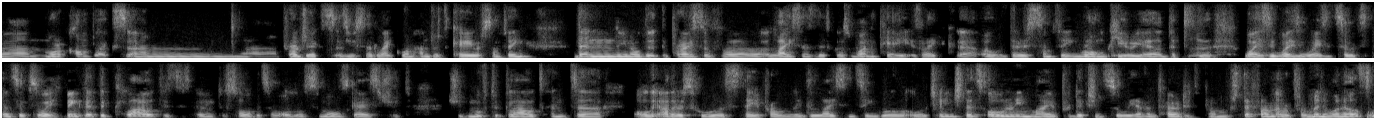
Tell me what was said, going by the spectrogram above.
um, more complex um, uh, projects, as you said, like 100k or something, then you know the, the price of a license that costs 1k is like uh, oh there's something wrong here. Yeah that uh, why is it why is it why is it so expensive? So i think that the cloud is going to solve it. So all those small guys should should move to cloud and uh, all the others who will stay probably the licensing will, will change. That's only my prediction. So we haven't heard it from stefan or from anyone else.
